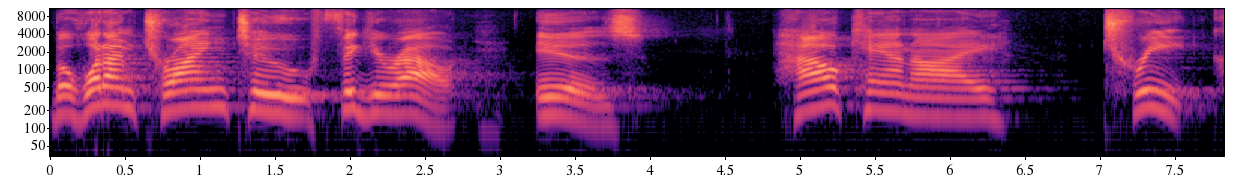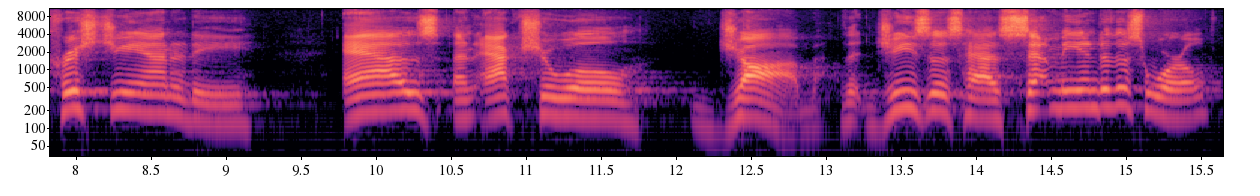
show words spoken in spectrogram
But what I'm trying to figure out is how can I treat Christianity as an actual job that Jesus has sent me into this world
